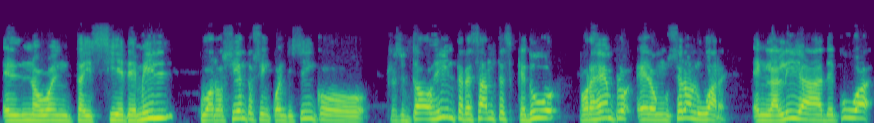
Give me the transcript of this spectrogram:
el 97.455 resultados interesantes que tuvo. Por ejemplo, el onceno lugar en la Liga de Cuba,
